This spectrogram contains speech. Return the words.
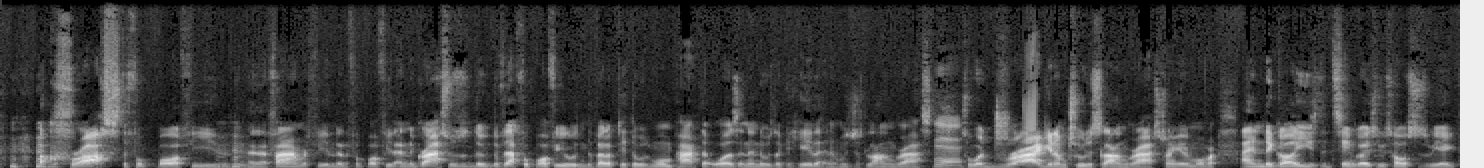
across the football field Mm-hmm. and a farmer field and a football field and the grass was the, the, that football field wasn't developed yet there was one part that was and then there was like a hill and it was just long grass Yeah. so we're dragging them through this long grass trying to get them over and the guys the same guys whose houses we egged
